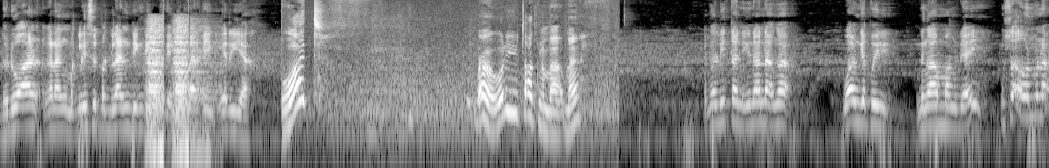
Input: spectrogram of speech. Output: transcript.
duduan karang maglisod pag landing dito kay kay area. What? Bro, what are you talking about, man? Pagalitan yun na nga wala nga pwede nangamang di ay. Kung saan mo na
